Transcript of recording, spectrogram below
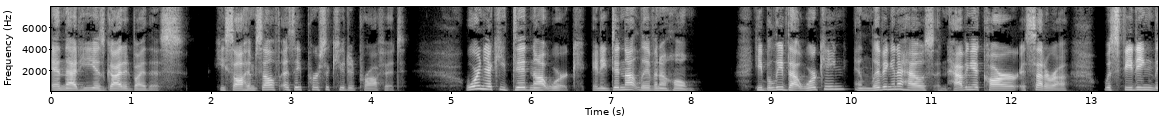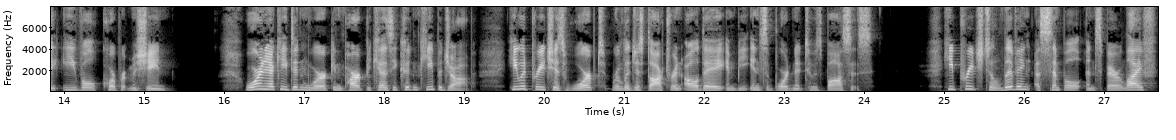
and that he is guided by this. He saw himself as a persecuted prophet. Woroniecki did not work, and he did not live in a home. He believed that working and living in a house and having a car, etc., was feeding the evil corporate machine. Woroniecki didn't work in part because he couldn't keep a job. He would preach his warped religious doctrine all day and be insubordinate to his bosses. He preached to living a simple and spare life,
